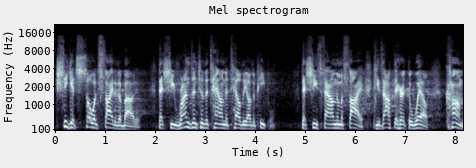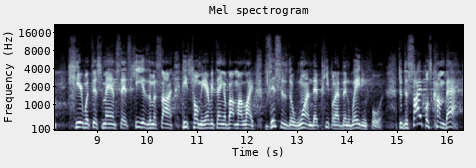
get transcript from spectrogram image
She gets so excited about it that she runs into the town to tell the other people that she's found the Messiah. He's out there at the well. Come, hear what this man says. He is the Messiah. He's told me everything about my life. This is the one that people have been waiting for. The disciples come back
